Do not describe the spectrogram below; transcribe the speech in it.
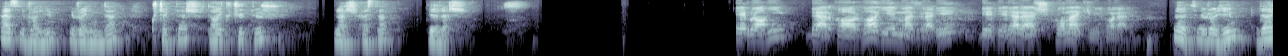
ez İbrahim, İbrahim'den küçükler, daha küçüktürler, hesten biriler. ابراهیم در کارهای مزرعه به پدرش کمک می کند. Evet, İbrahim der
